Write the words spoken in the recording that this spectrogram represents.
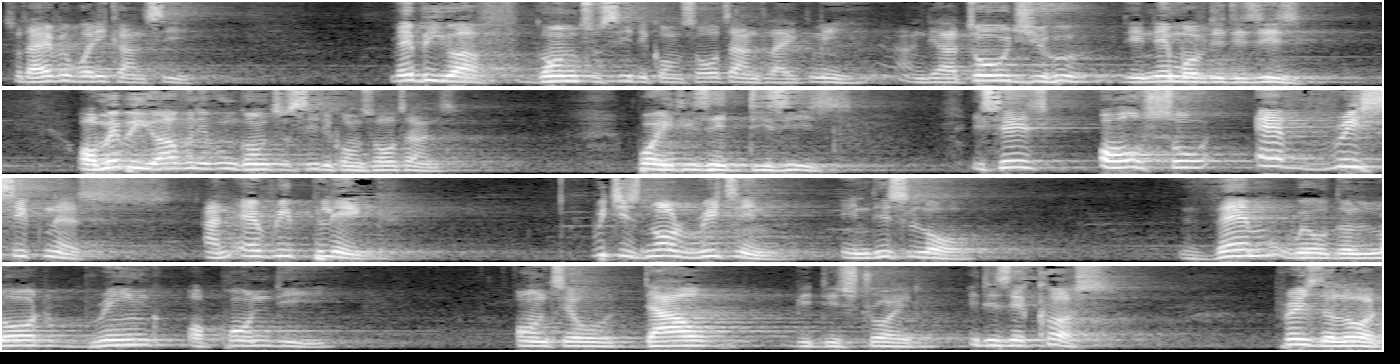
so that everybody can see. Maybe you have gone to see the consultant like me and they have told you the name of the disease. Or maybe you haven't even gone to see the consultant. But it is a disease. He says, also every sickness and every plague which is not written in this law, them will the Lord bring upon thee until thou be destroyed. It is a curse. Praise the Lord.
